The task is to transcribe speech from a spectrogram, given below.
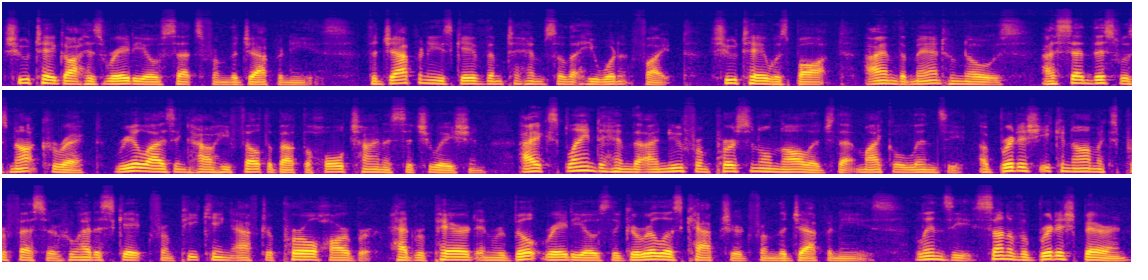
Chu Teh got his radio sets from the Japanese. The Japanese gave them to him so that he wouldn't fight. Chu Teh was bought. I am the man who knows. I said this was not correct, realizing how he felt about the whole China situation. I explained to him that I knew from personal knowledge that Michael Lindsay, a British economics professor who had escaped from Peking after Pearl Harbor, had repaired and rebuilt radios the guerrillas captured from the Japanese. Lindsay, son of a British baron,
